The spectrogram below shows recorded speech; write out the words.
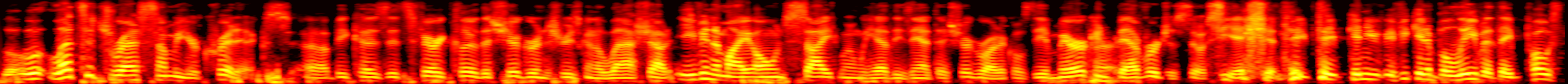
Let's address some of your critics uh, because it's very clear the sugar industry is going to lash out. Even in my own site, when we had these anti-sugar articles, the American right. Beverage Association, they, they, can you, if you can believe it, they post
